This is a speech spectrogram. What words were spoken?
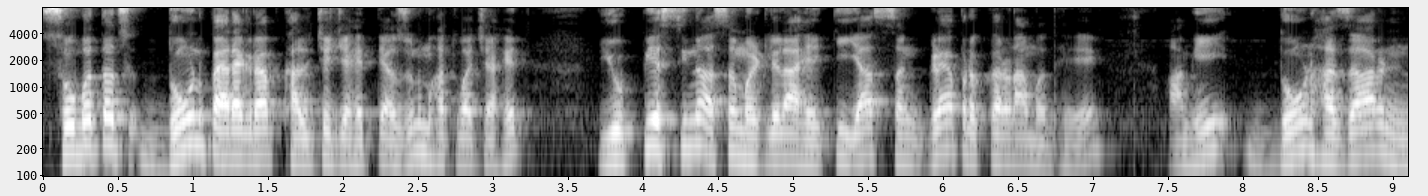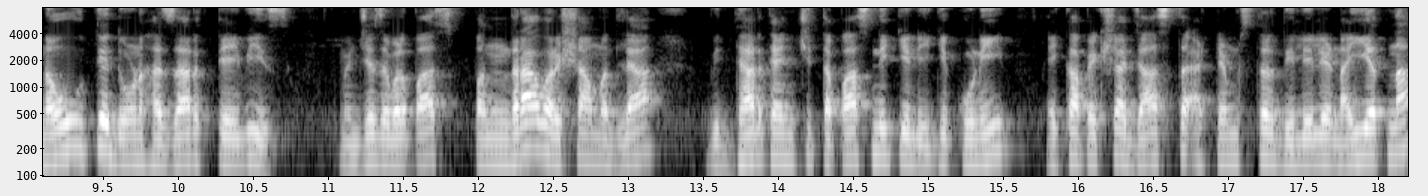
सोबतच दोन पॅराग्राफ खालचे जे आहेत ते अजून महत्त्वाचे आहेत. यू पी एस सीनं असं म्हटलेलं आहे की या सगळ्या प्रकरणामध्ये आम्ही दोन हजार नऊ ते दोन हजार तेवीस म्हणजे जवळपास पंधरा वर्षामधल्या विद्यार्थ्यांची तपासणी केली की कुणी एकापेक्षा जास्त अटेम्प्ट्स तर दिलेले नाही आहेत ना?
